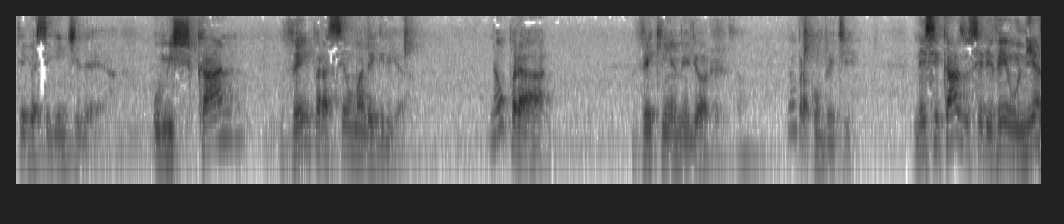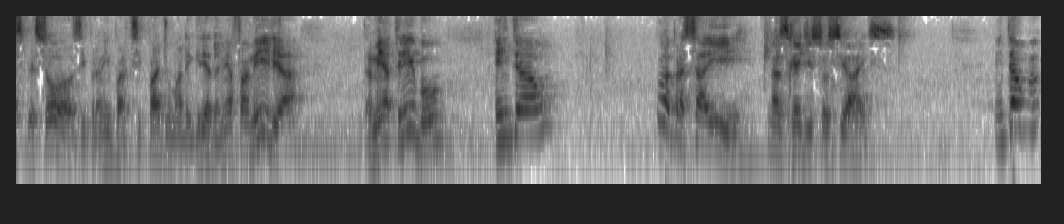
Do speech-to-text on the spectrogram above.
teve a seguinte ideia: o Mishkan vem para ser uma alegria, não para ver quem é melhor, não para competir. Nesse caso, se ele vem unir as pessoas e para mim participar de uma alegria da minha família, da minha tribo, então não é para sair nas redes sociais. Então,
